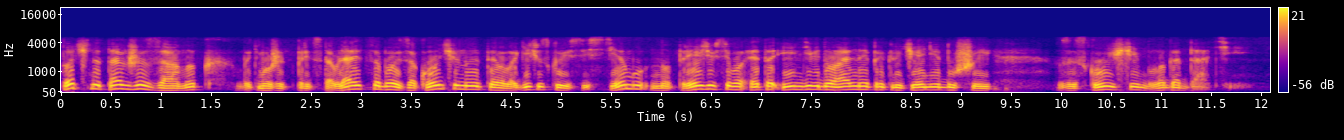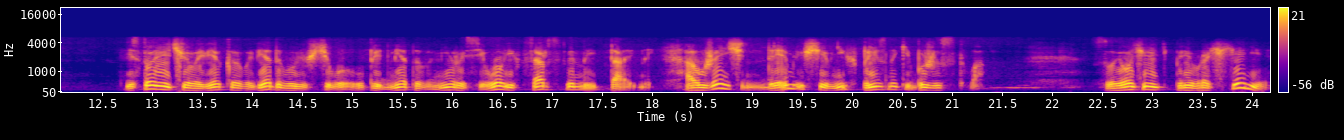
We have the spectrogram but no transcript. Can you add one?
Точно так же замок, быть может, представляет собой законченную теологическую систему, но прежде всего это индивидуальное приключение души, взыскующей благодати. История человека, выведывающего у предметов мира сего их царственные тайны, а у женщин дремлющие в них признаки божества. В свою очередь, превращение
